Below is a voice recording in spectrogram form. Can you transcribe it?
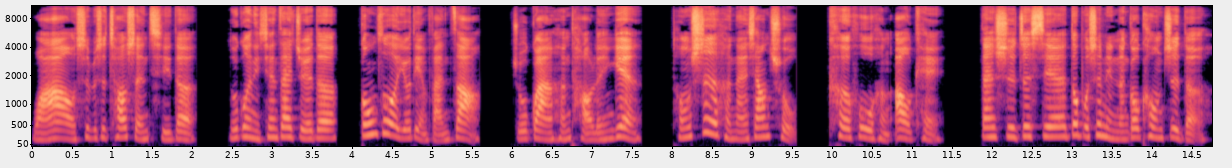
哇哦，是不是超神奇的？如果你现在觉得工作有点烦躁，主管很讨人厌，同事很难相处，客户很 OK，但是这些都不是你能够控制的，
